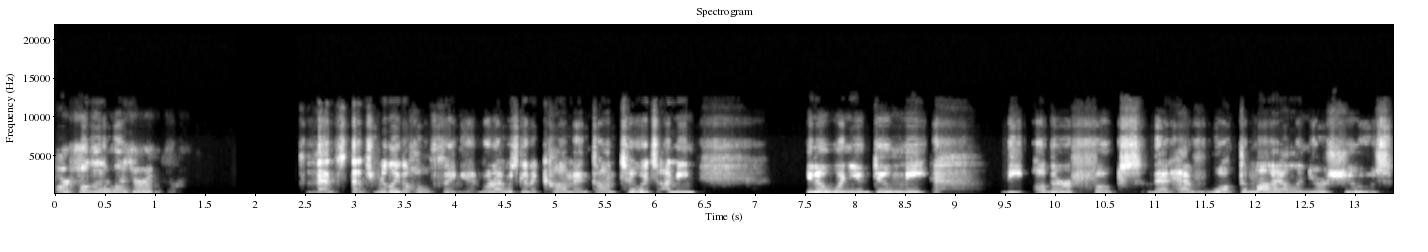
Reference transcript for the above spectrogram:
Our Well, stories well- are, that's that's really the whole thing ed what i was going to comment on too it's i mean you know when you do meet the other folks that have walked a mile in your shoes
